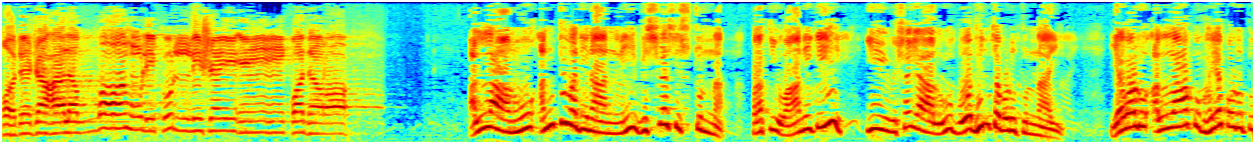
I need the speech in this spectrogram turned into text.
قد جعل الله لكل شيء قدرا అల్లాను అంతిమ దినాన్ని విశ్వసిస్తున్న ప్రతి వానికి ఈ విషయాలు బోధించబడుతున్నాయి ఎవడు అల్లాకు భయపడుతూ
